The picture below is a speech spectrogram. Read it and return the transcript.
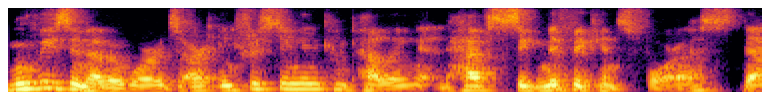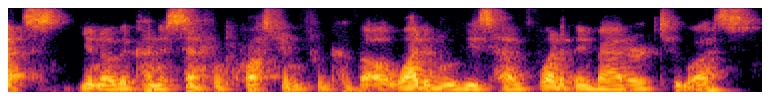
Movies, in other words, are interesting and compelling and have significance for us. That's you know the kind of central question for Cavell. Why do movies have? Why do they matter to us?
